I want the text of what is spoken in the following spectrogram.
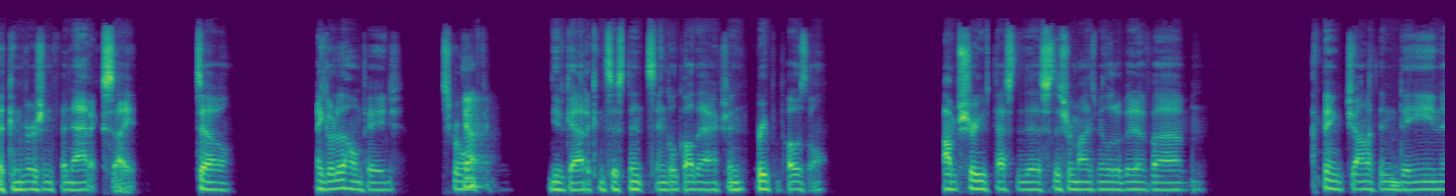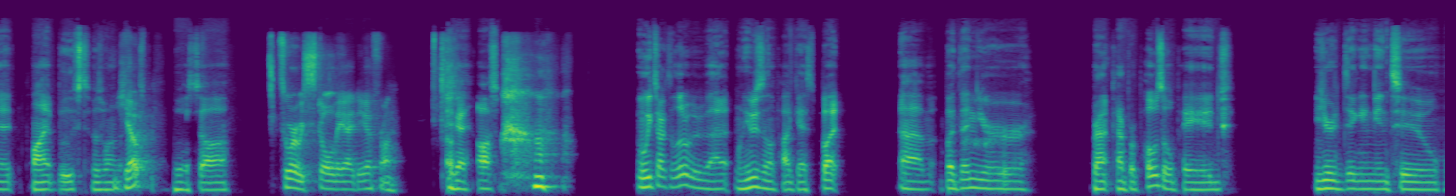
the Conversion Fanatic site. So I go to the homepage, scroll. Yeah. You've got a consistent single call to action, free proposal. I'm sure you've tested this. This reminds me a little bit of, um, I think Jonathan Dane at ClientBoost was one of the yep. I saw. It's where we stole the idea from. Okay, awesome. we talked a little bit about it when he was on the podcast, but um, but then your kind of proposal page, you're digging into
